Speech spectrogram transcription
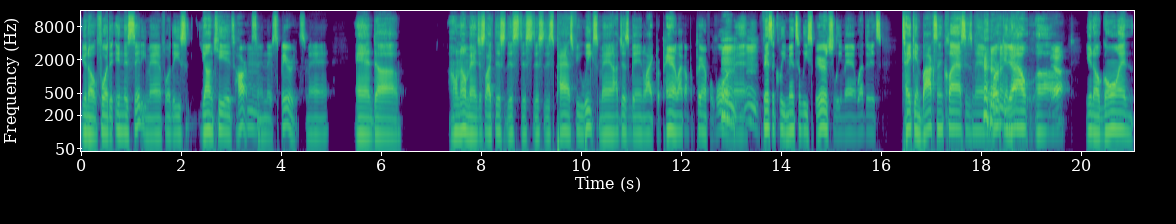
you know, for the in this city, man, for these young kids' hearts Mm. and their spirits, man. And uh I don't know, man, just like this this this this this past few weeks, man, I just been like preparing like I'm preparing for war, Mm, man. mm. Physically, mentally, spiritually, man, whether it's taking boxing classes, man, working Yeah. out, uh, Yeah. you know, going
